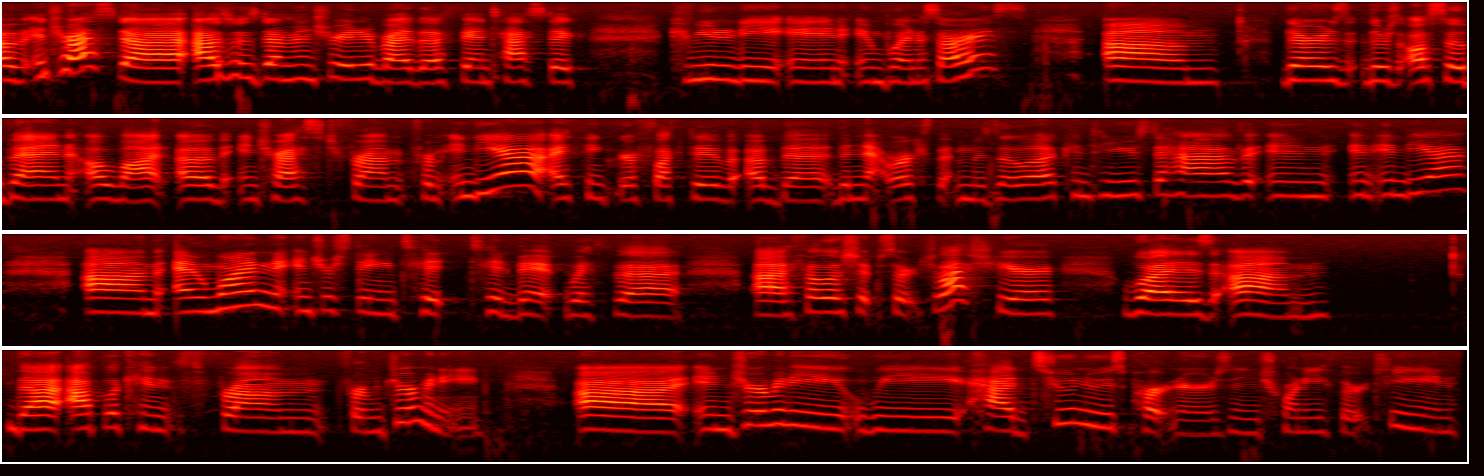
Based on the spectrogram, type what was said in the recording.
of interest, uh, as was demonstrated by the fantastic community in, in Buenos Aires. Um, there's, there's also been a lot of interest from, from India, I think reflective of the, the networks that Mozilla continues to have in, in India. Um, and one interesting tidbit with the uh, fellowship search last year was um, the applicants from, from Germany. Uh, in Germany, we had two news partners in 2013,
